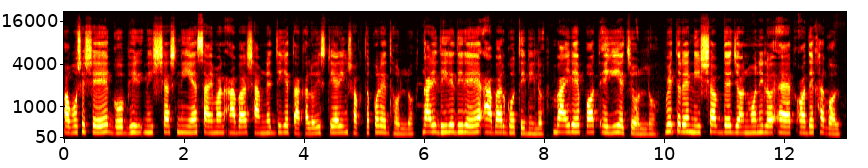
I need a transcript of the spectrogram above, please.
অবশেষে গভীর নিঃশ্বাস নিয়ে সাইমন আবার সামনের দিকে তাকালো, স্টিয়ারিং শক্ত করে ধরলো। গাড়ি ধীরে ধীরে আবার গতি নিল। বাইরে পথ এগিয়ে চলল। ভেতরে নিঃশব্দে জন্ম নিল এক অদেখা গল্প।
